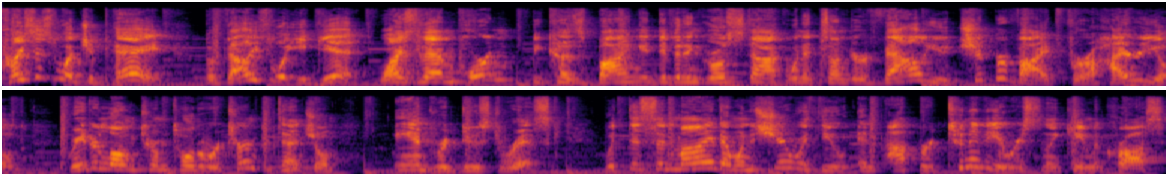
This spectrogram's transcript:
Price is what you pay, but value is what you get. Why is that important? Because buying a dividend growth stock when it's undervalued should provide for a higher yield, greater long-term total return potential, and reduced risk. With this in mind, I want to share with you an opportunity I recently came across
